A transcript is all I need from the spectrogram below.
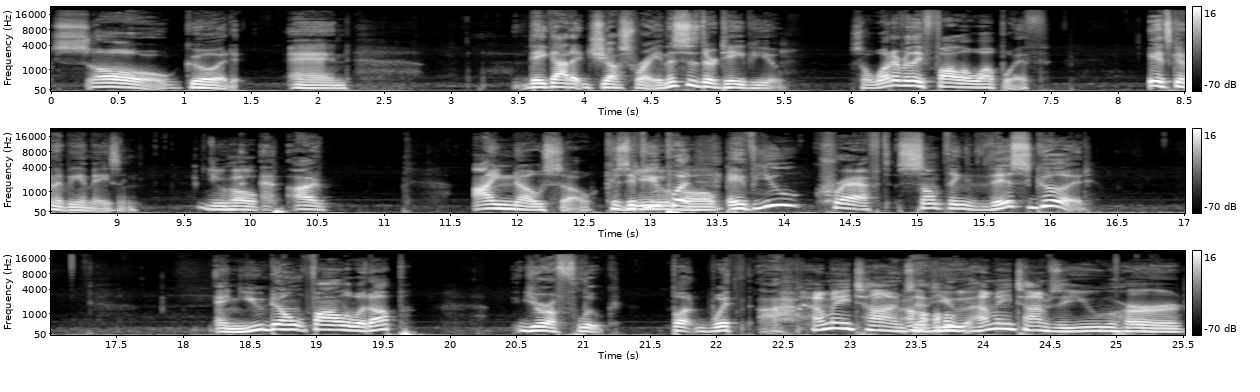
so good. And they got it just right. And this is their debut. So whatever they follow up with, it's going to be amazing. You hope. And I I know so cuz if You you put hope. if you craft something this good and you don't follow it up, you're a fluke. But with uh, How many times have Oh. you? How many times have you heard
